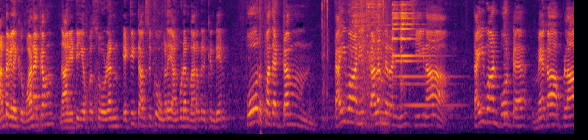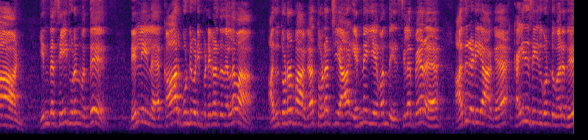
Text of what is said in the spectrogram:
நண்பர்களுக்கு வணக்கம். நான் எட்டியப்ப சோழன். எட்டி டாக்ஸுக்கு உங்களை அன்புடன் வரவிருக்கின்றேன் போர் பதட்டம். தைவானில் களமிறங்கும் சீனா. தைவான் போட்ட மெகா பிளான். இந்த செய்தியுடன் வந்து டெல்லியில கார் குண்டுவெடிப்பு நிகழ்ந்தது அல்லவா? அது தொடர்பாக தொடர்ச்சியா என்ஐஏ வந்து சில பேரை அதிரடியாக கைது செய்து கொண்டு வருது.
